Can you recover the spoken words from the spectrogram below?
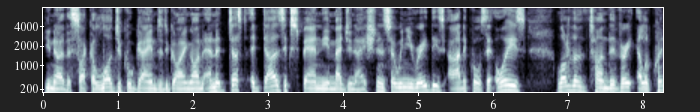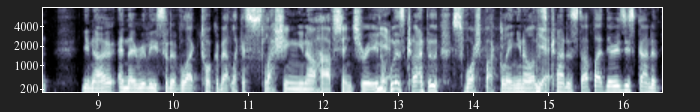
you know the psychological games that are going on, and it just it does expand the imagination. And so when you read these articles, they're always a lot of them. the time they're very eloquent you know, and they really sort of like talk about like a slashing, you know, half century and Yeah. all this kind of swashbuckling, you know, all this Yeah. kind of stuff. Like there is this kind of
